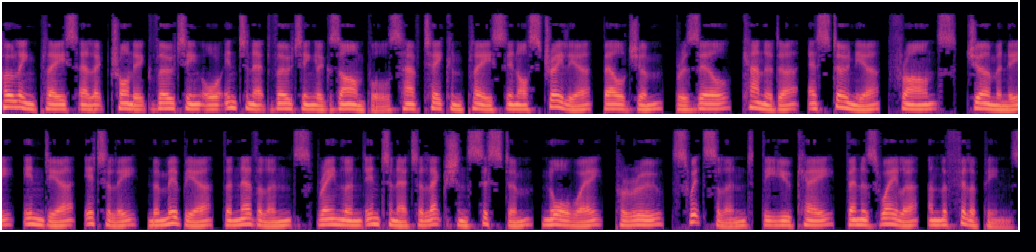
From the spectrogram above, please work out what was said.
Polling place electronic voting or Internet voting examples have taken place in Australia, Belgium, Brazil, Canada, Estonia, France, Germany, India, Italy, Namibia, the Netherlands Rijnland Internet Election System, Norway, Peru, Switzerland, the UK, Venezuela, and the Philippines.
